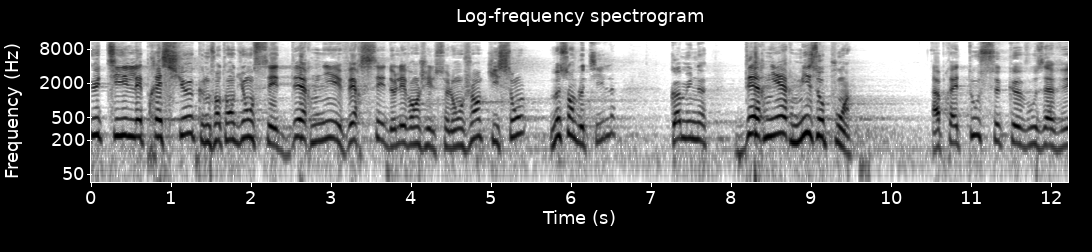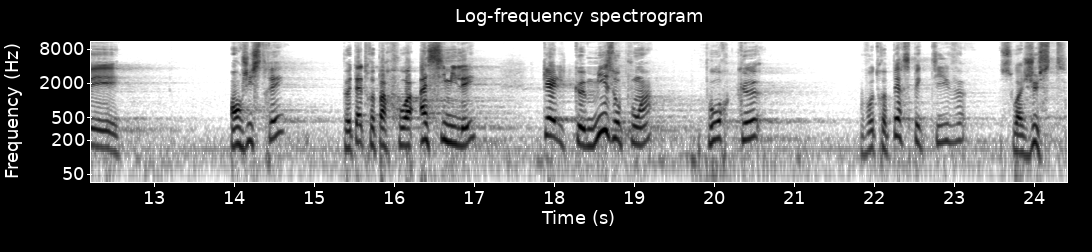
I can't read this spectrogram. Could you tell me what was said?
utile et précieux que nous entendions ces derniers versets de l'Évangile selon Jean qui sont, me semble-t-il, comme une dernière mise au point, après tout ce que vous avez enregistré, peut-être parfois assimilé, quelques mises au point pour que votre perspective soit juste.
